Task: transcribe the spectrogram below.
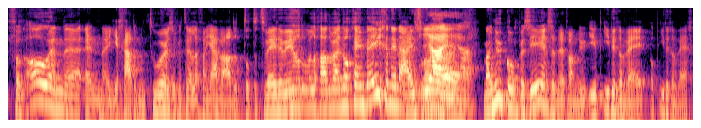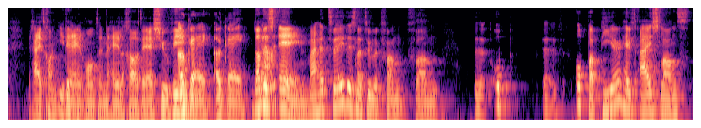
van oh, en, eh, en eh, je gaat op een tour en ze vertellen van... ja, we hadden tot de Tweede Wereldoorlog hadden wij nog geen wegen in IJsland. Ja, ja, ja. Maar nu compenseren ze het, want nu op iedere, we- op iedere weg rijdt gewoon iedereen rond in een hele grote SUV. Oké, oké. Dat ja. is één. Maar het tweede is natuurlijk van, van eh, op, op papier heeft IJsland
